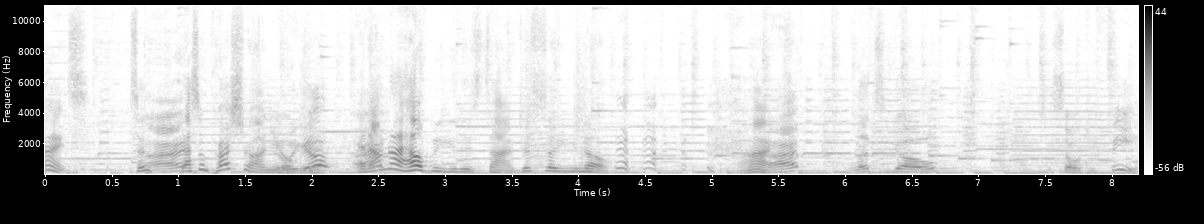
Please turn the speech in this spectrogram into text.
right. So All right. got some pressure on you Here over we go. there. All And right. I'm not helping you this time, just so you know. All right. All right, let's go to Soldier Field.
